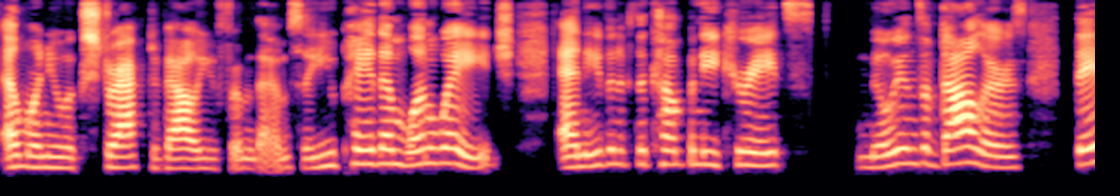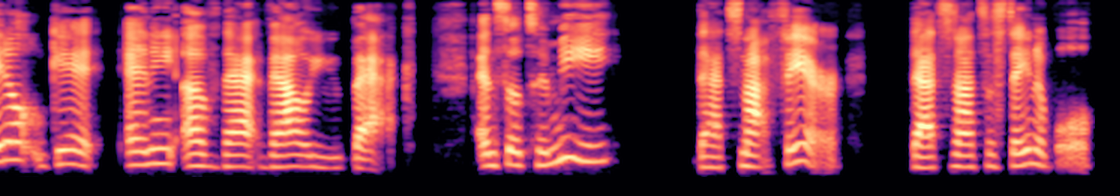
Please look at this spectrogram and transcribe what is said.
and when you extract value from them. So you pay them one wage and even if the company creates millions of dollars, they don't get any of that value back. And so to me, that's not fair that's not sustainable.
